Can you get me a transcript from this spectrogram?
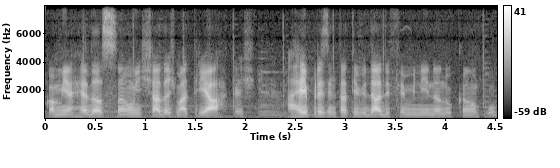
com a minha redação Inchadas Matriarcas, a representatividade feminina no campo.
